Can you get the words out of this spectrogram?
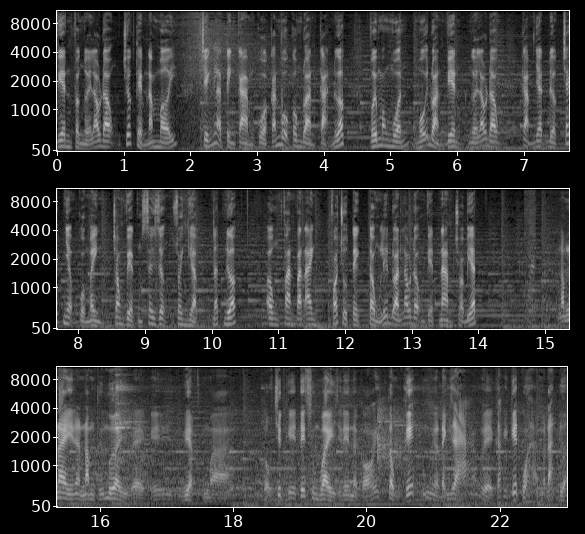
viên và người lao động trước thềm năm mới, chính là tình cảm của cán bộ công đoàn cả nước, với mong muốn mỗi đoàn viên, người lao động cảm nhận được trách nhiệm của mình trong việc xây dựng doanh nghiệp, đất nước. Ông Phan Văn Anh, Phó Chủ tịch Tổng Liên đoàn Lao động Việt Nam cho biết. Năm nay là năm thứ 10 về cái việc mà tổ chức cái Tết xung vầy cho nên là có cái tổng kết cũng như là đánh giá về các cái kết quả mà đạt được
